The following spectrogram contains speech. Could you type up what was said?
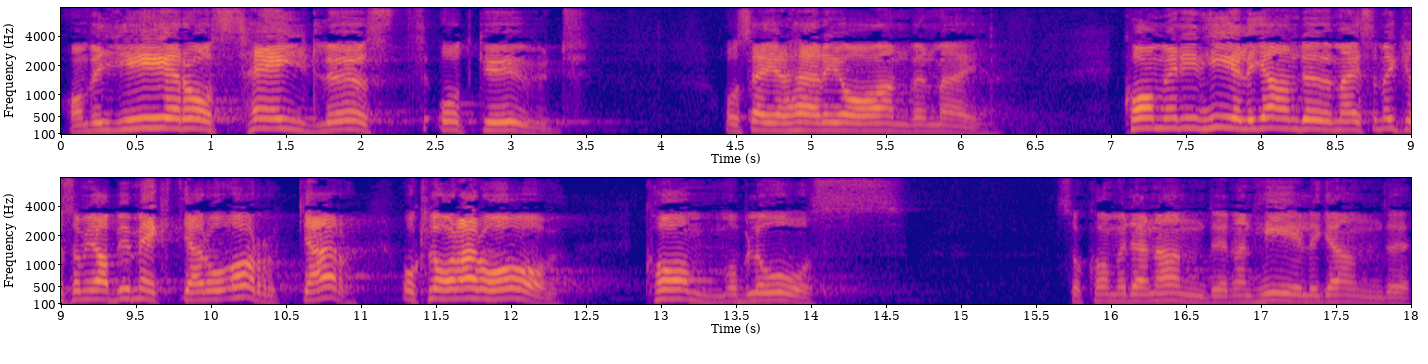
Om vi ger oss hejdlöst åt Gud och säger Herre, jag använd mig. Kom med din heliga Ande över mig så mycket som jag bemäktigar och orkar och klarar av. Kom och blås. Så kommer den Ande, den heliga Ande,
